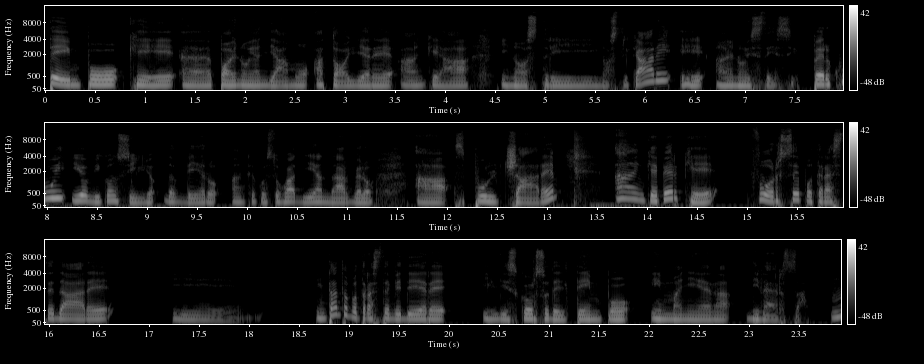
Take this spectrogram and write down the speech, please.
tempo che eh, poi noi andiamo a togliere anche ai nostri, nostri cari e a noi stessi. Per cui io vi consiglio davvero anche questo qua di andarvelo a spulciare, anche perché forse potreste dare... Eh, intanto potreste vedere il discorso del tempo in maniera diversa. Hm?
